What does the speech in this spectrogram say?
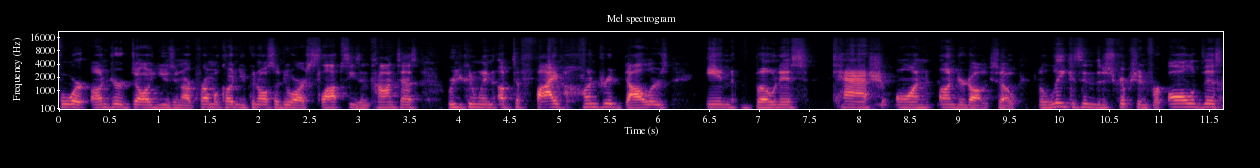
for Underdog using our promo code. You can also do our slop season contest where you can win up to $500 in bonus cash on underdog. So the link is in the description for all of this.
